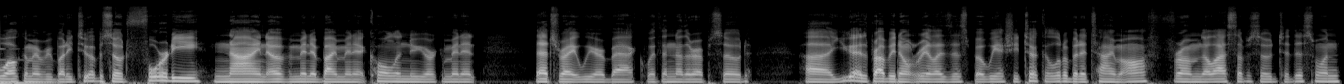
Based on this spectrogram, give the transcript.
welcome everybody to episode 49 of Minute by Minute colon New York Minute. That's right, we are back with another episode. Uh, you guys probably don't realize this, but we actually took a little bit of time off from the last episode to this one.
